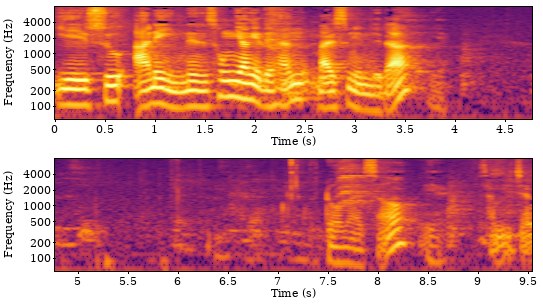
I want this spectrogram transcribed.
예수 안에 있는 성량에 대한 말씀입니다. 로마서 3장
